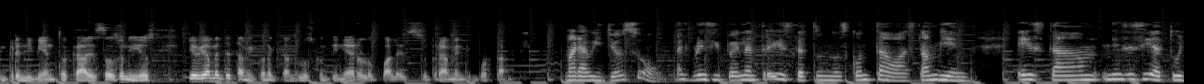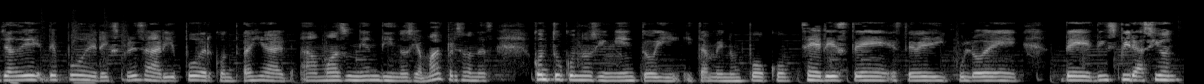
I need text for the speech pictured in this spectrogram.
emprendimiento acá de Estados Unidos y obviamente también conectándolos con dinero, lo cual es supremamente importante. Maravilloso. Al principio de la entrevista tú nos contabas también esta necesidad tuya de, poder expresar y poder contagiar a más uniandinos y a más personas con tu conocimiento y, también un poco ser este, este vehículo de, de, de inspiración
